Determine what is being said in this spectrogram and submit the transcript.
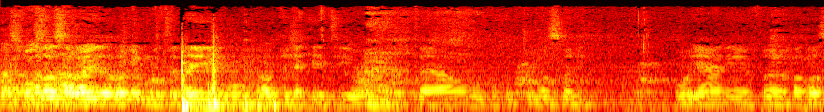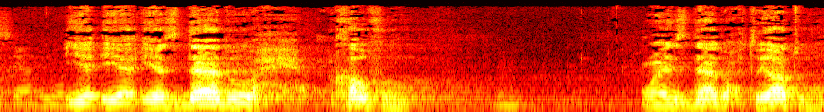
ما خلاص واصلة. راجل راجل متدين ومربي لحيتي وبتاع وكنت بصري ويعني فخلاص يعني الموضوع. يزداد خوفه ويزداد احتياطه.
